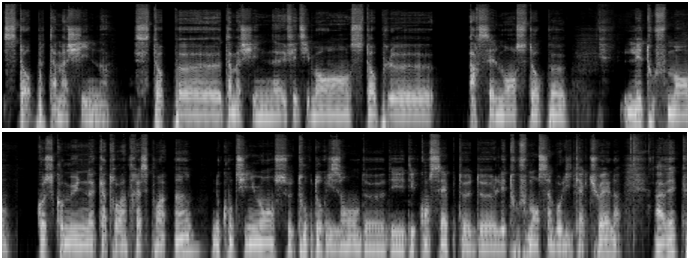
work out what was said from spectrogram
Stop ta machine. Stop euh, ta machine, effectivement, stop le harcèlement, stop euh, l'étouffement. Cause commune 93.1, nous continuons ce tour d'horizon de, des, des, concepts de l'étouffement symbolique actuel avec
